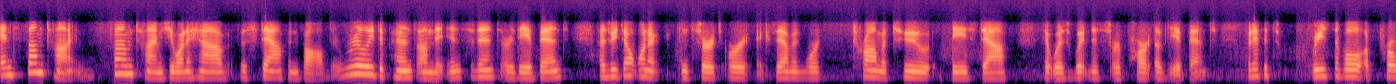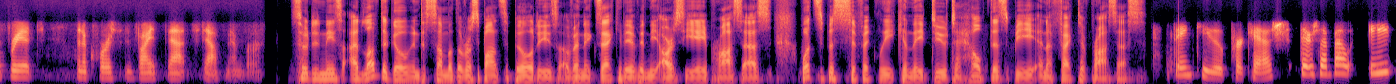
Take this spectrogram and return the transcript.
and sometimes, sometimes you want to have the staff involved. It really depends on the incident or the event, as we don't want to insert or examine more trauma to the staff that was witness or part of the event. But if it's reasonable, appropriate, then of course invite that staff member. So, Denise, I'd love to go into some of the responsibilities of an executive in the RCA process. What specifically can they do to help this be an effective process? Thank you, Prakash. There's about eight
